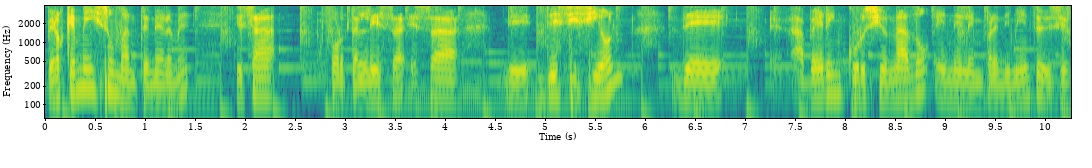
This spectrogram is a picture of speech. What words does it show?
Pero ¿qué me hizo mantenerme? Esa fortaleza, esa eh, decisión de haber incursionado en el emprendimiento y decir,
